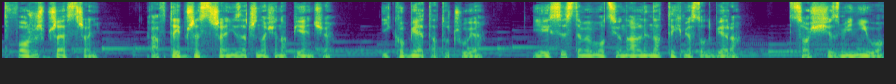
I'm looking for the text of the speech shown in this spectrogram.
tworzysz przestrzeń, a w tej przestrzeni zaczyna się napięcie. I kobieta to czuje. Jej system emocjonalny natychmiast odbiera. Coś się zmieniło.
